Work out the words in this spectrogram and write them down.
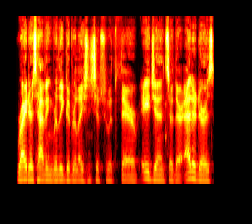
writers having really good relationships with their agents or their editors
